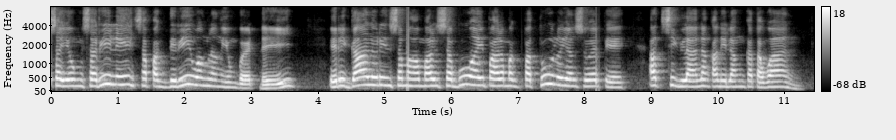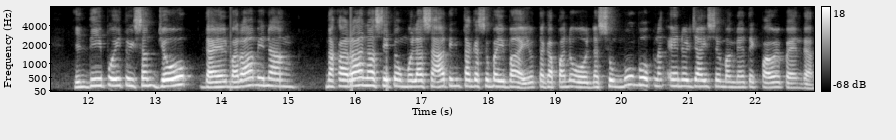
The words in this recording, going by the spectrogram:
sa iyong sarili sa pagdiriwang ng iyong birthday. Irigalo rin sa mga mahal sa buhay para magpatuloy ang swerte at sigla ng kanilang katawan. Hindi po ito isang joke dahil marami nang nakaranas nito mula sa ating taga-subaybay o taga-panood na sumubok ng Energizer Magnetic Power Pendant.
